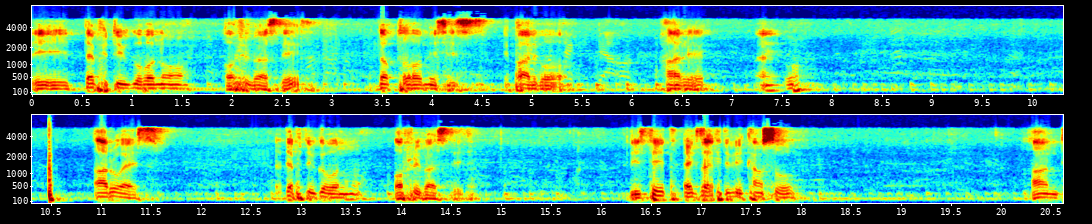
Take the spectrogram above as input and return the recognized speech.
the Deputy Governor of River State, Dr. Mrs. Harry Naibu, ROS, Deputy Governor of River State, the State Executive Council, and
